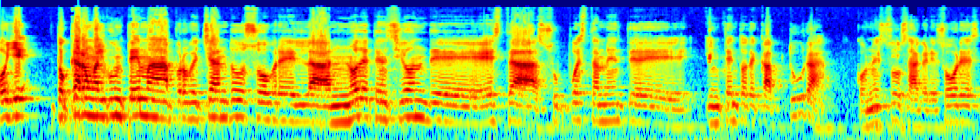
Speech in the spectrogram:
Oye, tocaron algún tema aprovechando sobre la no detención de esta supuestamente intento de captura con estos agresores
